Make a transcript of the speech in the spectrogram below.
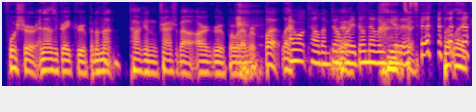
for sure. And that was a great group. And I'm not talking trash about our group or whatever. But like I won't tell them. Don't Yeah. worry. They'll never hear this. That's but like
